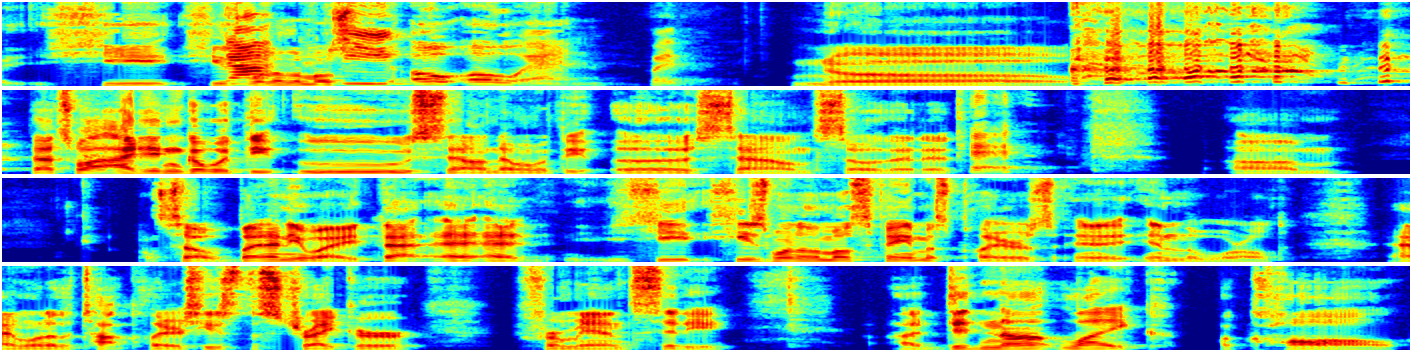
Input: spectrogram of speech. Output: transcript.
he he's Not one of the most C O O N, but no. That's why I didn't go with the ooh sound. I went with the uh sound so that it okay. um so but anyway that uh, uh, he he's one of the most famous players in, in the world and one of the top players he's the striker for man city uh, did not like a call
